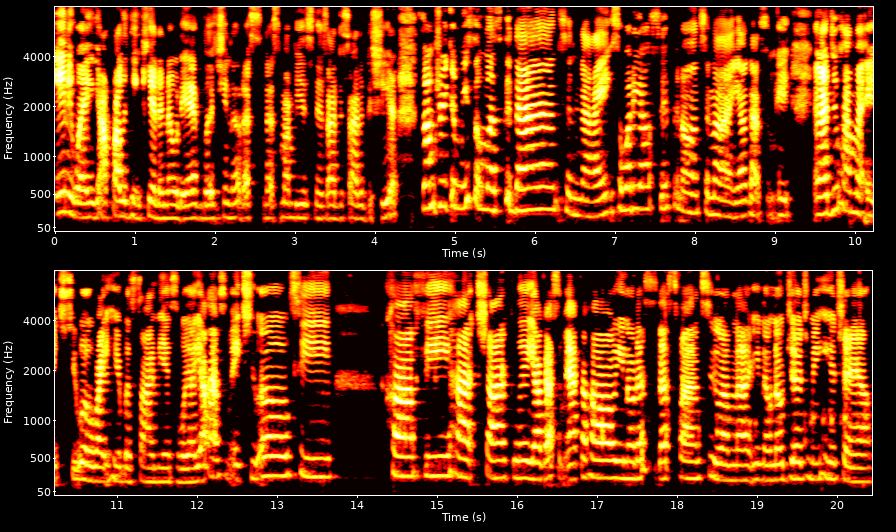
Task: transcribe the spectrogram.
anyway, y'all probably didn't care to know that, but you know that's that's my business. I decided to share. So I'm drinking me some muscadine tonight. So what are y'all sipping on tonight? Y'all got some H, and I do have my H2O right here beside me as well. Y'all have some H2O tea, coffee, hot chocolate. Y'all got some alcohol. You know that's that's fine too. I'm not you know no judgment here, child.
